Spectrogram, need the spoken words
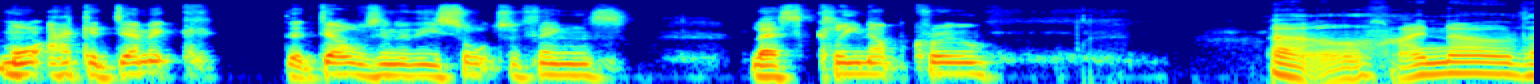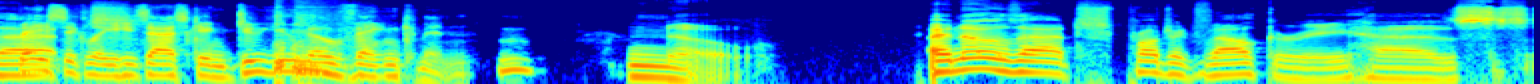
more academic that delves into these sorts of things? Less cleanup crew. Oh, I know that. Basically, he's asking, "Do you know Venkman?" Hmm? No. I know that Project Valkyrie has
